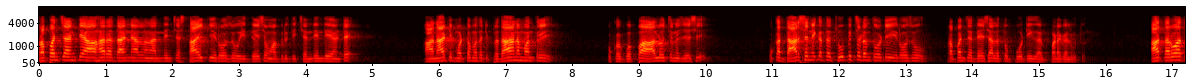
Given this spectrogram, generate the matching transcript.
ప్రపంచానికే ఆహార ధాన్యాలను అందించే స్థాయికి ఈరోజు ఈ దేశం అభివృద్ధి చెందింది అంటే ఆనాటి మొట్టమొదటి ప్రధానమంత్రి ఒక గొప్ప ఆలోచన చేసి ఒక దార్శనికత చూపించడంతో ఈరోజు ప్రపంచ దేశాలతో పోటీ పడగలుగుతుంది. ఆ తర్వాత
